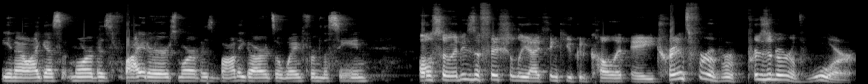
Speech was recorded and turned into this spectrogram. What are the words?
you know, I guess more of his fighters, more of his bodyguards away from the scene. Also, it is officially, I think you could call it a transfer of a prisoner of war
